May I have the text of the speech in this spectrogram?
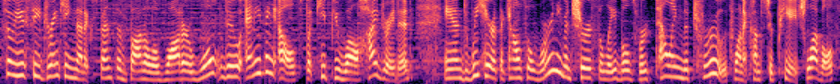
So you see, drinking that expensive bottle of water won't do anything else but keep you well hydrated. And we here at the council weren't even sure if the labels were telling the truth when it comes to pH levels.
